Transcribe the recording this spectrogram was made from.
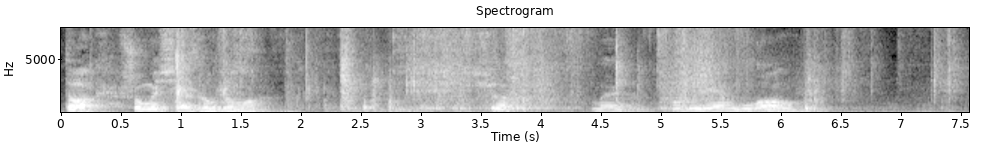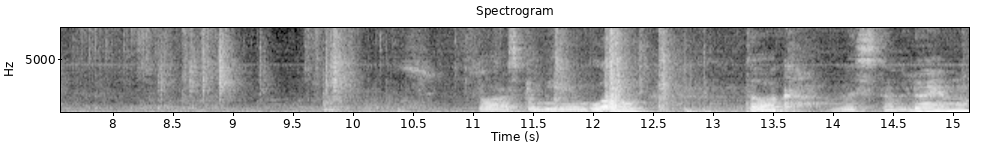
Так, що ми ще зробимо? Зараз ми поміряємо влагу. Зараз поміряємо влагу. Так, виставляємо.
